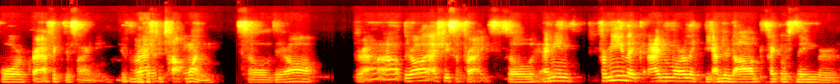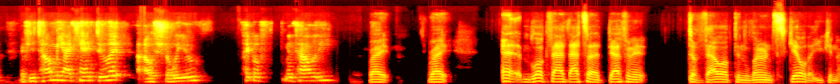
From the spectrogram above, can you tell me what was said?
for graphic designing. We're Okay. actually top one. So they're all they're all they're all actually surprised. So I mean, for me, like I'm more like the underdog type of thing where if you tell me I can't do it, I'll show you type of mentality. Right. Right. And look, that that's a definite developed and learned skill that you can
